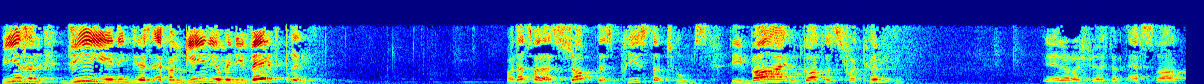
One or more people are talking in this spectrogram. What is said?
Wir sind diejenigen, die das Evangelium in die Welt bringen. Weil das war das Job des Priestertums, die Wahrheiten Gottes verkünden. Ihr erinnert euch vielleicht an Esra,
